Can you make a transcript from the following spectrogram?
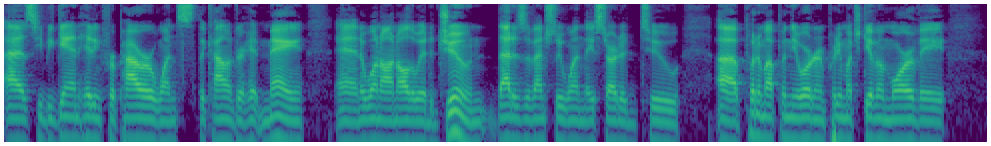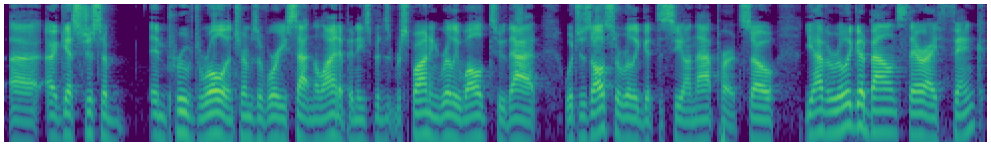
As he began hitting for power once the calendar hit May and it went on all the way to June, that is eventually when they started to uh, put him up in the order and pretty much give him more of a, uh, I guess, just a improved role in terms of where he sat in the lineup, and he's been responding really well to that, which is also really good to see on that part. So you have a really good balance there, I think.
